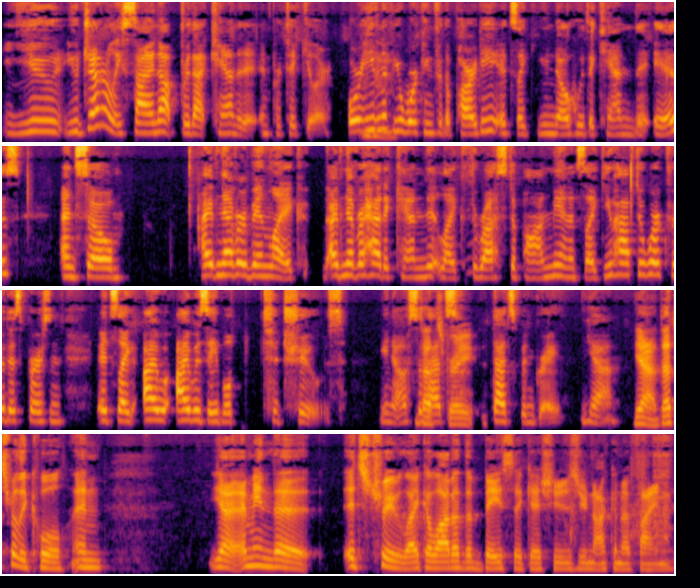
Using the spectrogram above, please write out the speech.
you you generally sign up for that candidate in particular or even mm-hmm. if you're working for the party it's like you know who the candidate is. And so i've never been like i've never had a candidate like thrust upon me and it's like you have to work for this person. It's like i i was able to choose you know so that's, that's great. that's been great. Yeah. Yeah that's really cool. And yeah i mean the it's true like a lot of the basic issues you're not going to find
